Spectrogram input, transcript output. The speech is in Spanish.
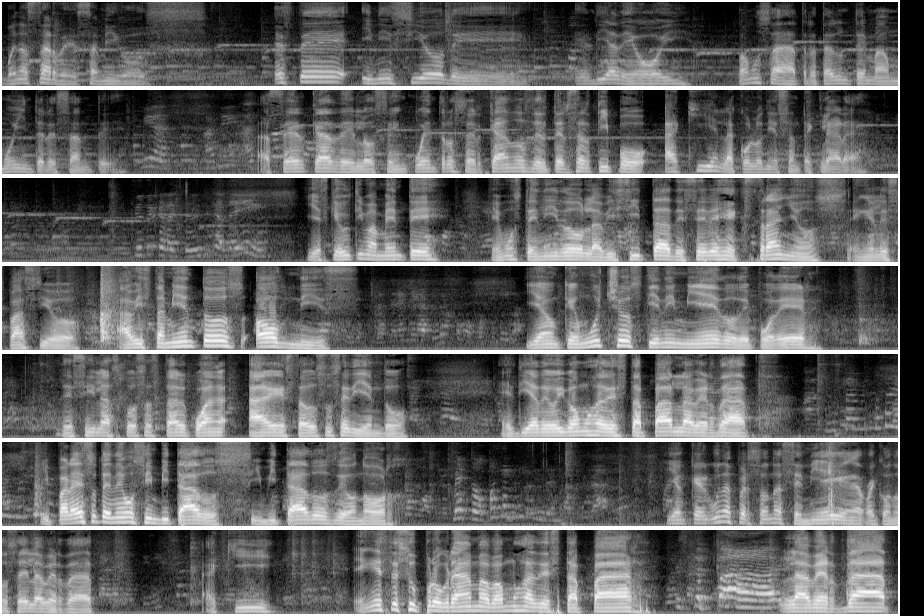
Buenas tardes amigos. Este inicio de el día de hoy vamos a tratar un tema muy interesante acerca de los encuentros cercanos del tercer tipo aquí en la colonia Santa Clara. Y es que últimamente hemos tenido la visita de seres extraños en el espacio, avistamientos ovnis. Y aunque muchos tienen miedo de poder decir las cosas tal cual ha estado sucediendo, el día de hoy vamos a destapar la verdad. Y para eso tenemos invitados, invitados de honor. Y aunque algunas personas se nieguen a reconocer la verdad, aquí, en este subprograma, vamos a destapar la verdad.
